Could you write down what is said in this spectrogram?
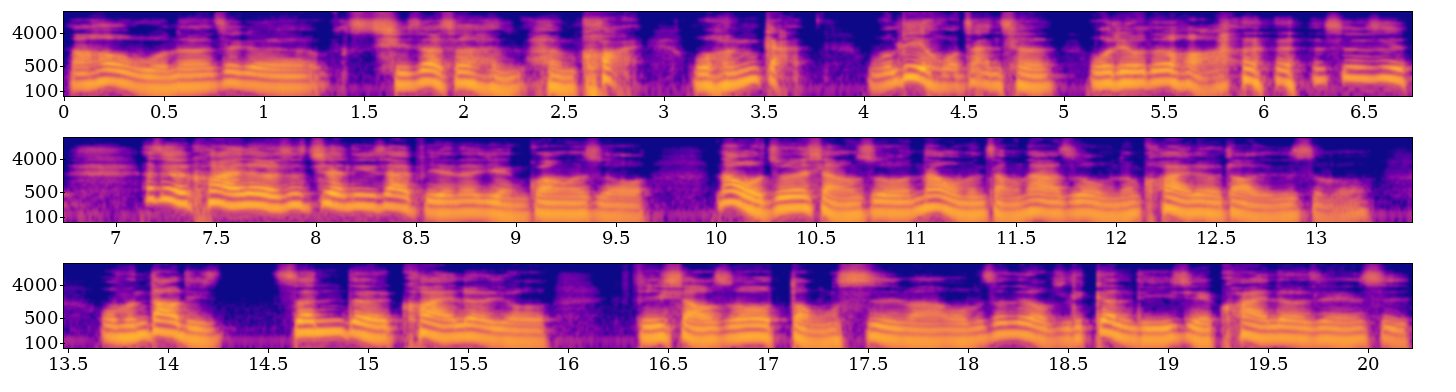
然后我呢，这个骑这车很很快，我很赶，我烈火战车，我刘德华，是不是？那这个快乐是建立在别人的眼光的时候，那我就会想说，那我们长大之后，我们的快乐到底是什么？我们到底真的快乐有？比小时候懂事吗？我们真的有更理解快乐这件事？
